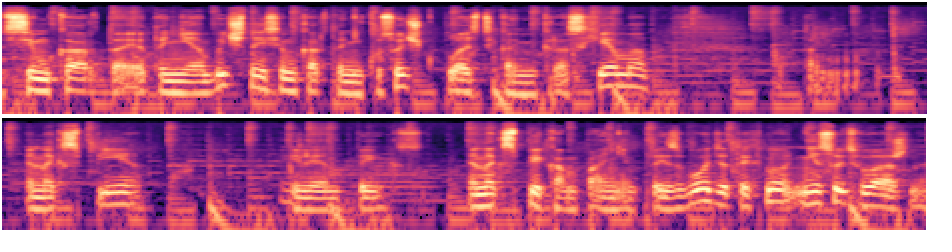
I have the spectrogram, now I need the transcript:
сим-карта. Это не обычная сим-карта, не кусочек пластика, а микросхема. Там NXP или NPX. NXP компания производит их, но не суть важно.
